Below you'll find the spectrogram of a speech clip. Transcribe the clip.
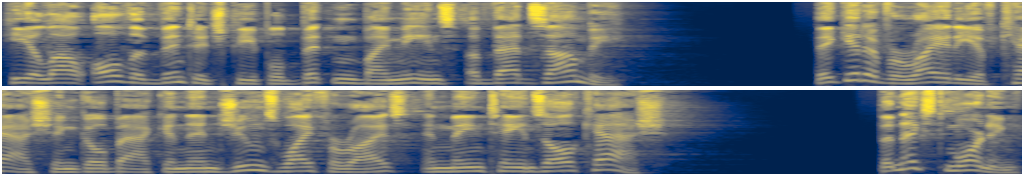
he allow all the vintage people bitten by means of that zombie. They get a variety of cash and go back and then June's wife arrives and maintains all cash. The next morning,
